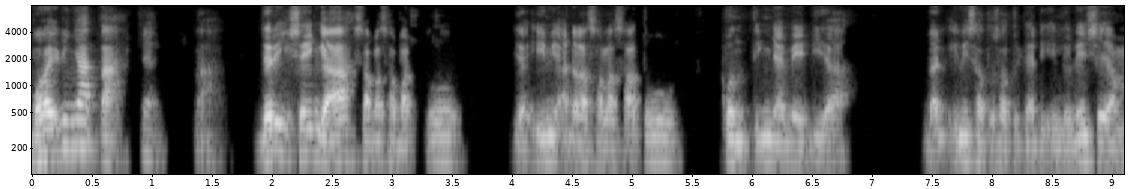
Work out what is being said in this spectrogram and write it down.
bahwa ini nyata. Ya. Nah, jadi sehingga sahabat-sahabatku, ya ini adalah salah satu pentingnya media dan ini satu-satunya di Indonesia yang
